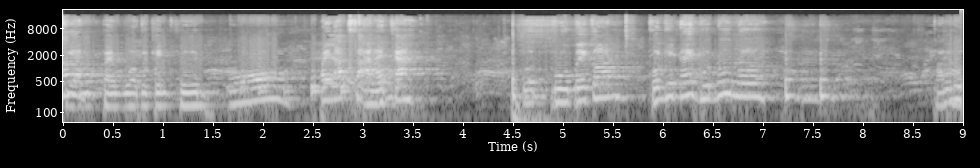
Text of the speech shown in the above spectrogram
เกียนไปวัวไปกินคืน โอ้ ไปรักษาอะไรจ๊ะพูดพูดไปก่อน คนที่ไหนพูดนู่นเลยฟังดู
